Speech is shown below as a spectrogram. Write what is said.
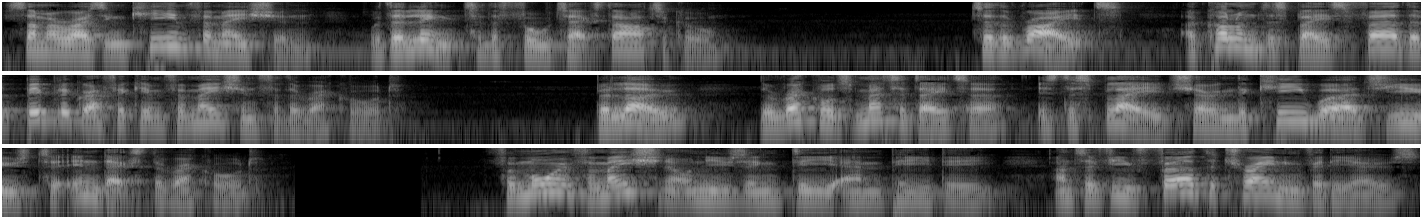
summarising key information with a link to the full text article. To the right, a column displays further bibliographic information for the record. Below, the record's metadata is displayed showing the keywords used to index the record. For more information on using DMPD and to view further training videos,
